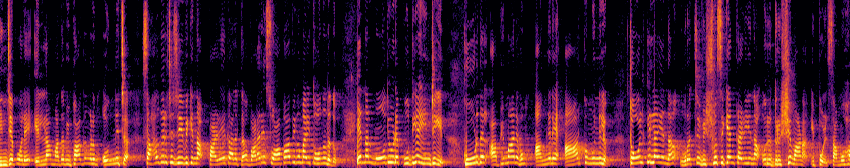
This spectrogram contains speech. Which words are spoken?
ഇന്ത്യ പോലെ എല്ലാ മതവിഭാഗങ്ങളും ഒന്നിച്ച് സഹകരിച്ച് ജീവിക്കുന്ന പഴയ കാലത്ത് വളരെ സ്വാഭാവികമായി തോന്നുന്നതും എന്നാൽ മോദിയുടെ പുതിയ ഇന്ത്യയിൽ കൂടുതൽ അഭിമാനവും അങ്ങനെ ആർക്കും മുന്നിലും തോൽക്കില്ല എന്ന് ഉറച്ച് വിശ്വസിക്കാൻ കഴിയുന്ന ഒരു ദൃശ്യമാണ് ഇപ്പോൾ സമൂഹ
